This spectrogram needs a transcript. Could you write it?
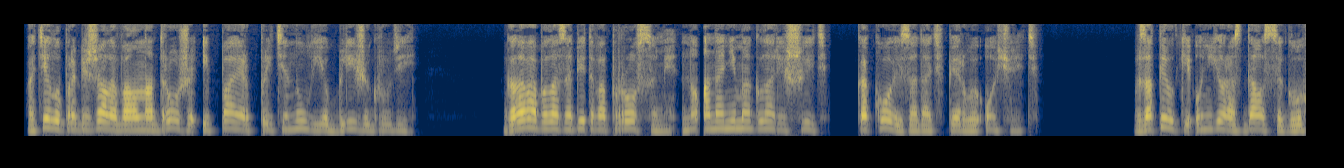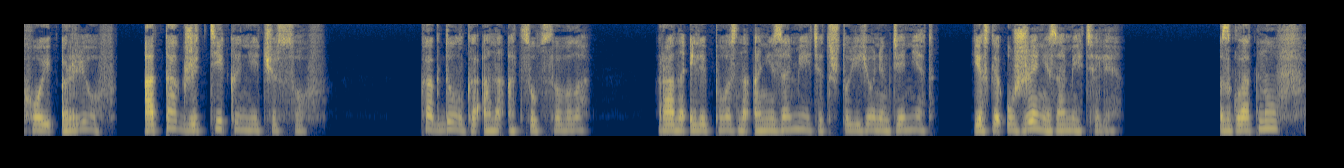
По телу пробежала волна дрожи, и Пайер притянул ее ближе к груди. Голова была забита вопросами, но она не могла решить, какой задать в первую очередь. В затылке у нее раздался глухой рев, а также тиканье часов. Как долго она отсутствовала? Рано или поздно они заметят, что ее нигде нет, если уже не заметили. Сглотнув,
